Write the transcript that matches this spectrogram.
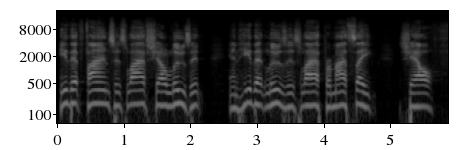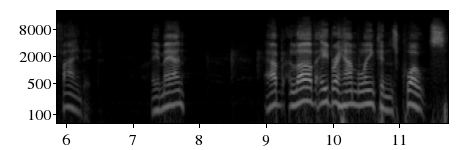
He that finds his life shall lose it, and he that loses his life for my sake shall find it. Amen. I love Abraham Lincoln's quotes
